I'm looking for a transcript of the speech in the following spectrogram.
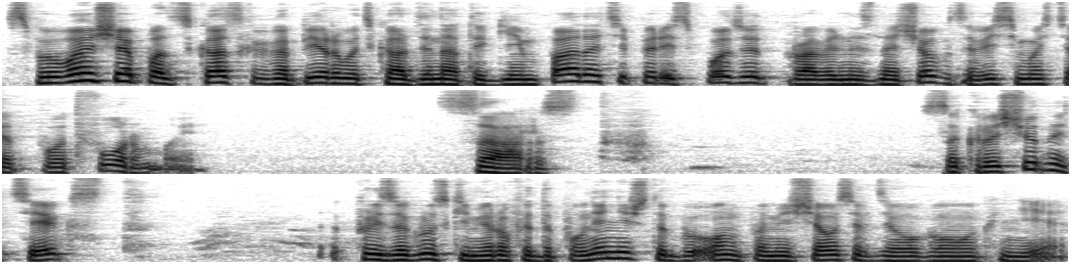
Всплывающая подсказка копировать координаты геймпада теперь использует правильный значок в зависимости от платформы. Царств. Сокращенный текст при загрузке миров и дополнений, чтобы он помещался в диалоговом окне.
